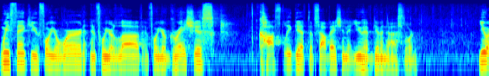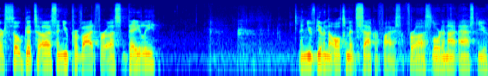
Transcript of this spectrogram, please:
we thank you for your word and for your love and for your gracious, costly gift of salvation that you have given to us, Lord. You are so good to us and you provide for us daily and you've given the ultimate sacrifice for us, Lord. And I ask you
